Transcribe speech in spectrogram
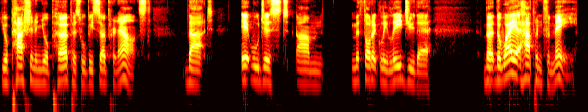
your passion and your purpose will be so pronounced that it will just um, methodically lead you there. But the way it happened for me,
